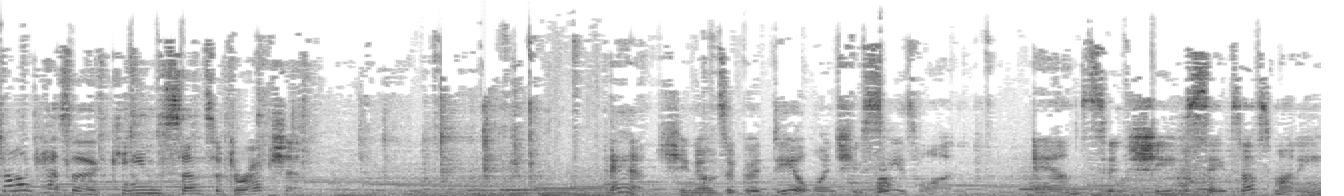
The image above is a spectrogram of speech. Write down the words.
Dog has a keen sense of direction. And she knows a good deal when she sees one. And since she saves us money,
